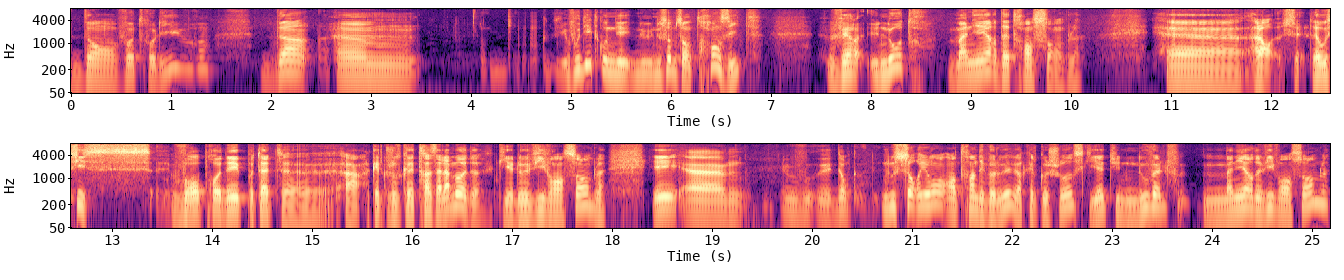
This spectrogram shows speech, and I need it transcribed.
dans votre livre d'un... Euh, vous dites que nous, sommes en transit vers une autre manière d'être ensemble. Euh, alors là aussi, vous reprenez peut-être quelque chose qui est très à la mode, qui est le vivre ensemble. Et euh, donc, nous serions en train d'évoluer vers quelque chose qui est une nouvelle manière de vivre ensemble.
